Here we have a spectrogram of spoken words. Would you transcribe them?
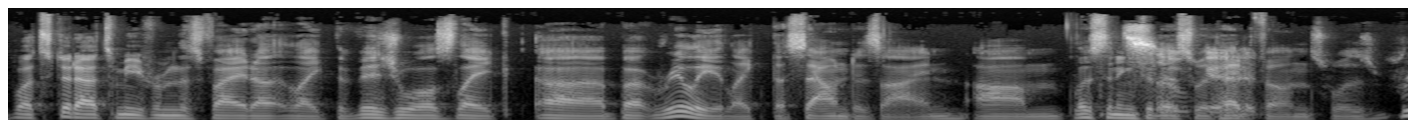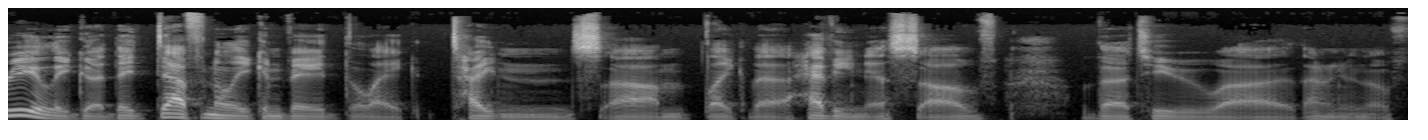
what stood out to me from this fight, uh, like the visuals, like, uh, but really like the sound design. Um, listening to So this with good. headphones was really good. They definitely conveyed the like Titans, um, like the heaviness of the two. Uh, I don't even know if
